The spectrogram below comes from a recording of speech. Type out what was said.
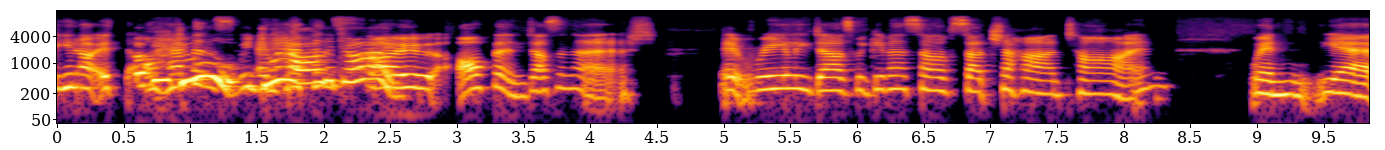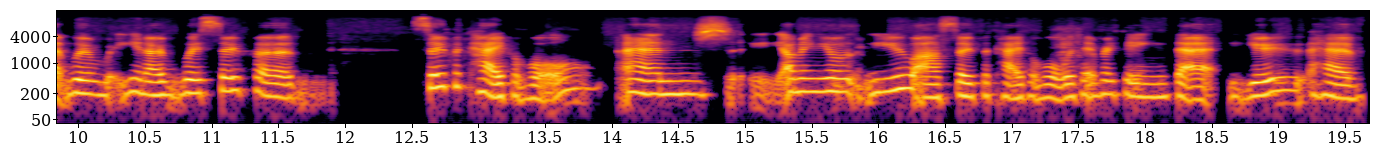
you know, it but we happens, do. We do it, it all the time. So often, doesn't it? It really does. We give ourselves such a hard time when, yeah, we're, you know, we're super super capable and i mean you're you are super capable with everything that you have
